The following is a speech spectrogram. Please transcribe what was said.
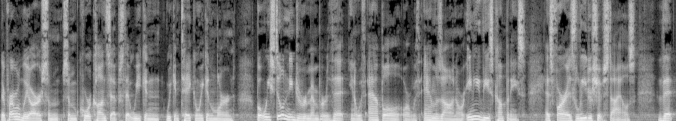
there probably are some some core concepts that we can we can take and we can learn but we still need to remember that you know with Apple or with Amazon or any of these companies as far as leadership styles that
